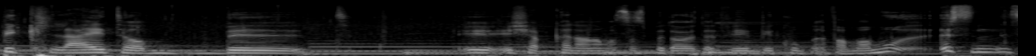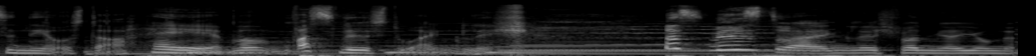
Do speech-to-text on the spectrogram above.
Begleiterbild. Ich habe keine Ahnung, was das bedeutet. Wir, wir gucken einfach mal. Wo ist denn, ist denn Neos da? Hey, was willst du eigentlich? Was willst du eigentlich von mir, Junge?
